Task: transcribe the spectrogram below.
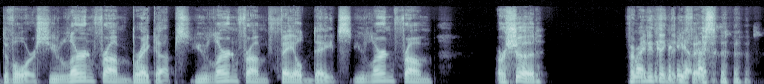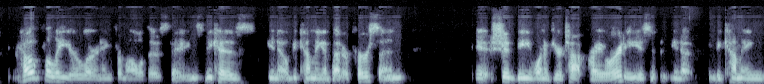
divorce you learn from breakups you learn from failed dates you learn from or should from Right. anything that you Yeah, face Hopefully, you're learning from all of those things because you know becoming a better person. It should be one of your top priorities. You know, becoming,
